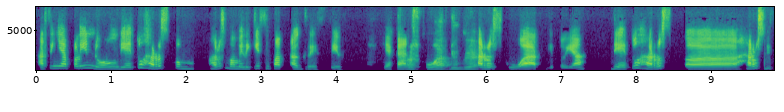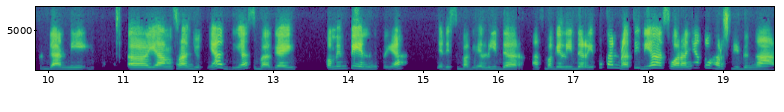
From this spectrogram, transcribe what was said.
Artinya pelindung dia itu harus pem, harus memiliki sifat agresif, ya kan? Harus kuat juga. Harus kuat gitu ya. Dia itu harus uh, harus disegani. Uh, yang selanjutnya dia sebagai pemimpin gitu ya. Jadi sebagai leader. Nah, sebagai leader itu kan berarti dia suaranya tuh harus didengar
